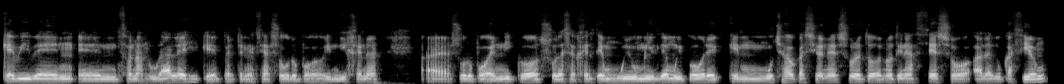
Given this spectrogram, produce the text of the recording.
que viven en zonas rurales y que pertenece a su grupo indígena, a su grupo étnico, suele ser gente muy humilde, muy pobre, que en muchas ocasiones, sobre todo, no tiene acceso a la educación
